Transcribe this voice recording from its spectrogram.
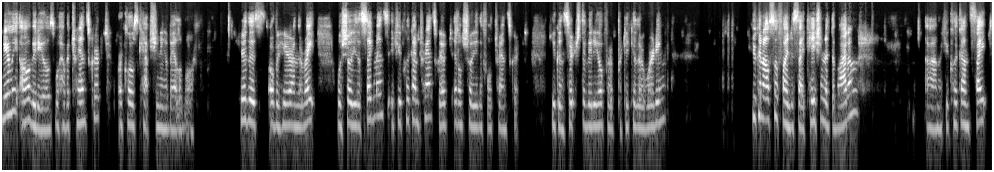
Nearly all videos will have a transcript or closed captioning available. Here this over here on the right will show you the segments. If you click on transcript, it'll show you the full transcript. You can search the video for a particular wording. You can also find a citation at the bottom. Um, if you click on cite,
